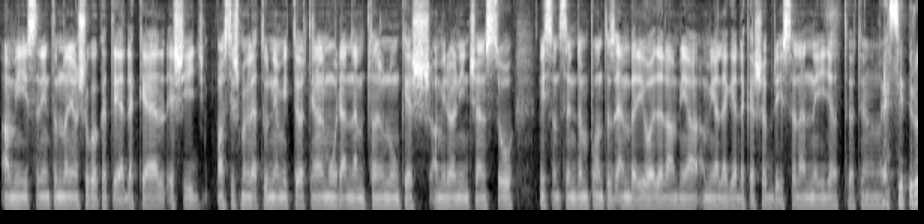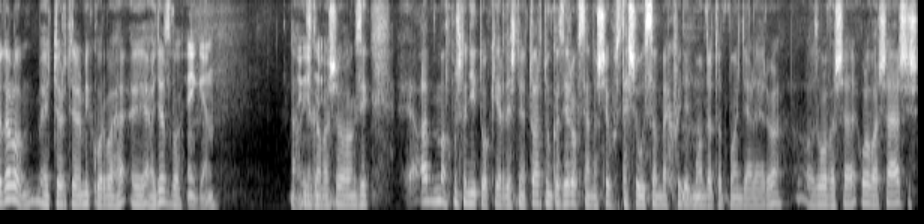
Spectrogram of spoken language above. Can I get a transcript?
ami szerintem nagyon sokakat érdekel, és így azt is meg lehet tudni, amit történelem órán nem tanulunk, és amiről nincsen szó, viszont szerintem pont az emberi oldal, ami a, ami a legérdekesebb része lenne így a történelemnek. Ez szép irodalom? Egy történelmi korba ágyazva? Igen. Na, Igen, izgalmasan hangzik. A- Most a nyitó kérdésnél tartunk, azért Roxana se húzta, se húzzon meg, hogy egy mondatot mondjál erről, az olvasás, olvasás és,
